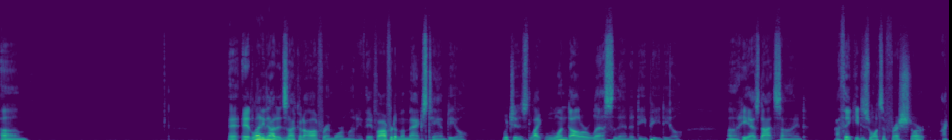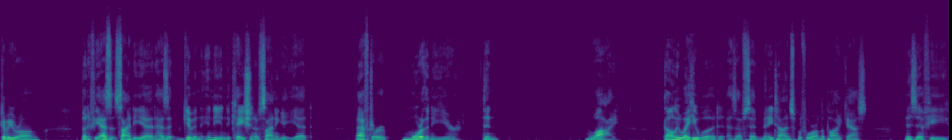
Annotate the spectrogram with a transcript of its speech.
Um, Atlanta is not going to offer him more money. They've offered him a max TAM deal, which is like one dollar less than a DP deal. Uh, he has not signed. I think he just wants a fresh start. I could be wrong, but if he hasn't signed it yet, hasn't given any indication of signing it yet, after more than a year, then why? The only way he would, as I've said many times before on the podcast, is if he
